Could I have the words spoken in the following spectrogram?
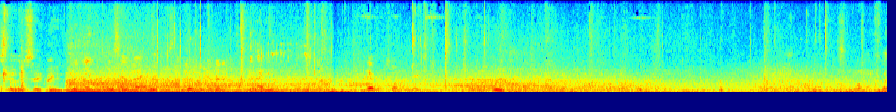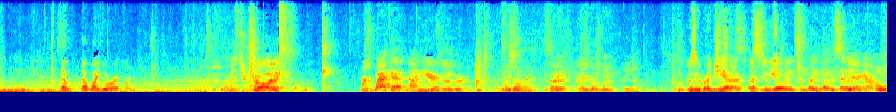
still You sick, man. That, that white door right in front. Mr. Troy, where's Whack at? Not here? How you doing, man? Sorry. How you doing, mate? How you doing? What's good, bro? G. Nice Studio into like the other side. Yeah, I got a whole,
